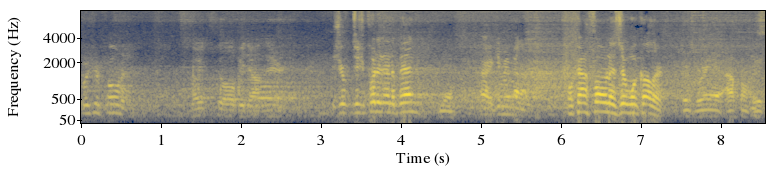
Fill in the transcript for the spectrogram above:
Where's your phone at? Might still all be down there. Is your, did you put it in a bin? Yes. All right, give me a minute. What kind of phone is it? What color? It's red, iPhone 8. Does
